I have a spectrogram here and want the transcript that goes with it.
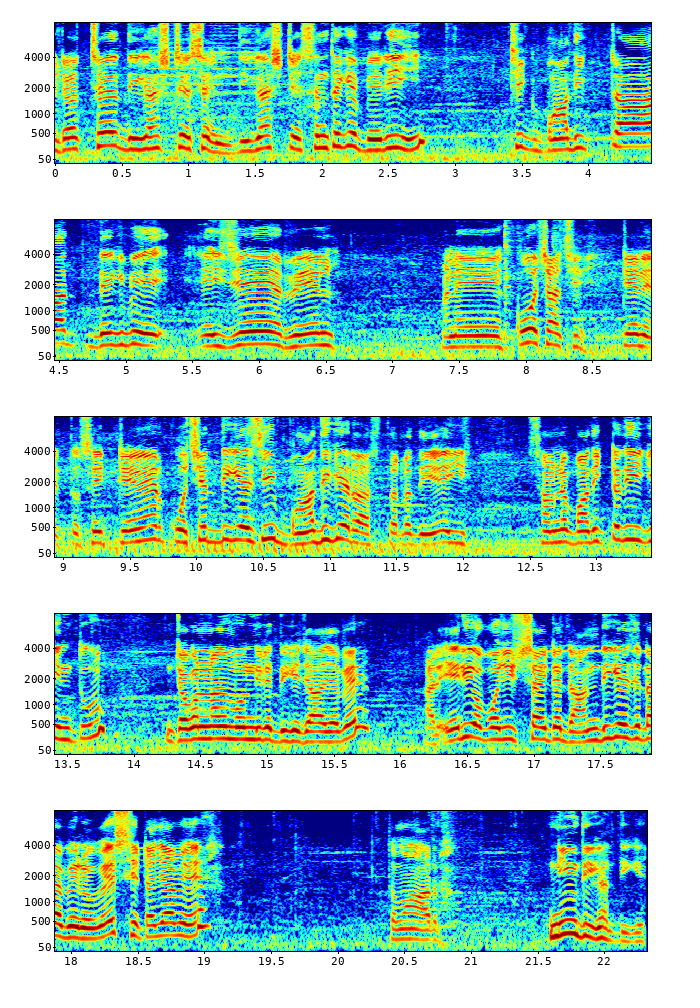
এটা হচ্ছে দীঘা স্টেশন। দীঘা স্টেশন থেকে বেরিয়ে ঠিক বাঁ দিকটা দেখবে এই যে রেল মানে কোচ আছে ট্রেনের, তো সেই ট্রেনের কোচের দিকে এসি বাঁ দিকের রাস্তাটা দিয়ে, এই সামনে বাঁ দিকটা দিয়ে কিন্তু জগন্নাথ মন্দিরের দিকে যাওয়া যাবে। আর এরই অপোজিট সাইডে ডান দিকে যেটা বেরোবে, সেটা যাবে তোমার নিউ দীঘার দিকে।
